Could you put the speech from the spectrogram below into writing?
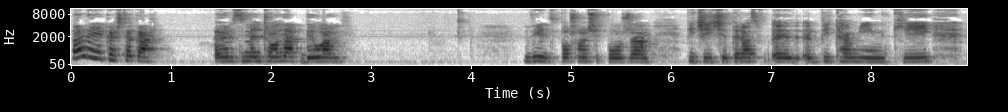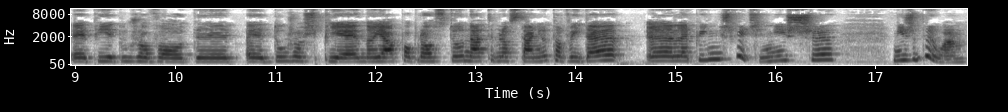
Ale jakaś taka e, zmęczona byłam. Więc poszłam się położyłam. Widzicie, teraz e, e, witaminki, e, piję dużo wody, e, dużo śpię. No ja po prostu na tym rozstaniu to wyjdę e, lepiej niż wiecie, niż, e, niż byłam.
